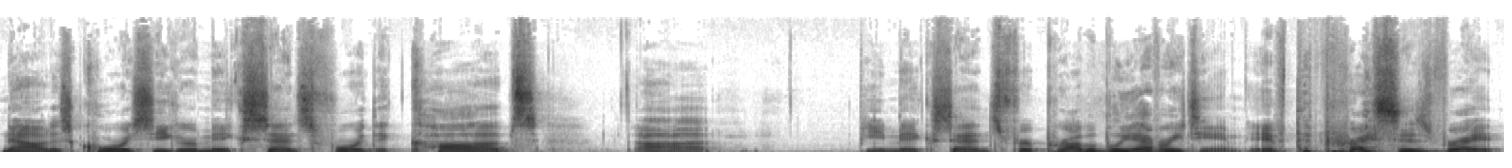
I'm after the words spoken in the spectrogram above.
Now, does Corey Seager make sense for the Cubs? Uh, he makes sense for probably every team if the price is right.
